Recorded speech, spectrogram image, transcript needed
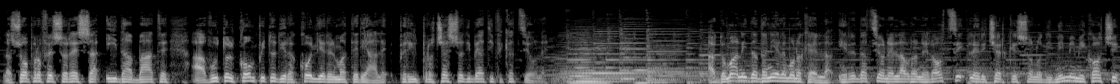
La sua professoressa Ida Abate ha avuto il compito di raccogliere il materiale per il processo di beatificazione. A domani da Daniele Monachella, in redazione Laura Nerozzi, le ricerche sono di Mimmi Micocci,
